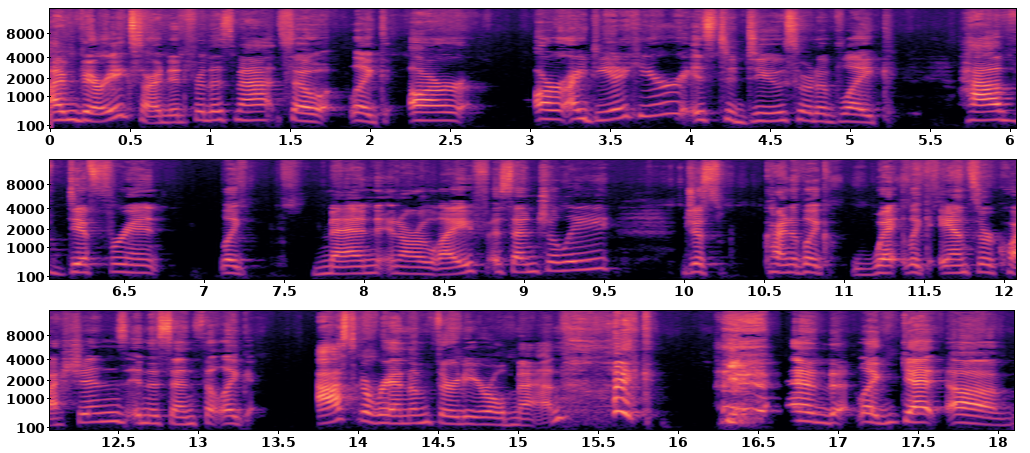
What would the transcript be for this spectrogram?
I'm very excited for this, Matt. So, like, our our idea here is to do sort of like have different like men in our life, essentially, just kind of like wa- like answer questions in the sense that like ask a random 30 year old man, like, and like get um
